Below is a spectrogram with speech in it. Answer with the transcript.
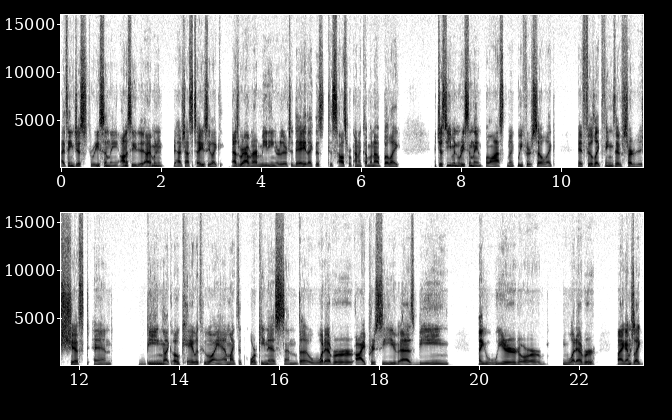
I think just recently, honestly, I haven't had a chance to tell you. See, like as we're having our meeting earlier today, like this this house we're kind of coming up, but like just even recently in the last like week or so, like it feels like things have started to shift and being like okay with who I am, like the quirkiness and the whatever I perceive as being like weird or whatever. Like I'm just like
